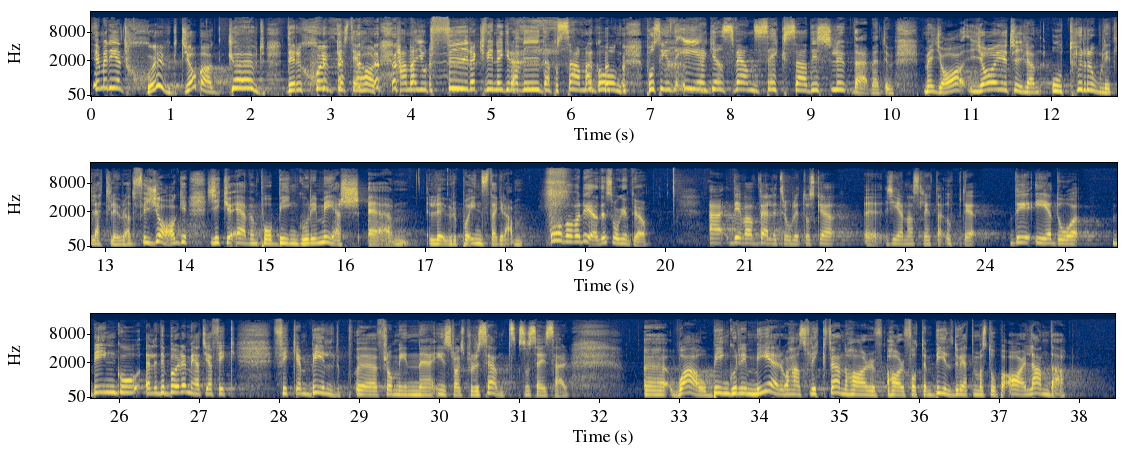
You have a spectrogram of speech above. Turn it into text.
Ja, men det är helt sjukt. Jag bara, gud, det är det sjukaste jag har hört. Han har gjort fyra kvinnor gravida på samma gång på sin egen svensexa. Det är slut. Nej, men du. Men jag, jag är tydligen otroligt lättlurad för jag gick ju även på Bingo Rimérs eh, lur på Instagram. Åh, oh, vad var det? Det såg inte jag. Äh, det var väldigt roligt. Då ska jag eh, genast leta upp det. Det är då bingo, eller det började med att jag fick, fick en bild eh, från min eh, inslagsproducent som säger så här Uh, wow, Bingo Rimér och hans flickvän har, har fått en bild, du vet när man står på Arlanda.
